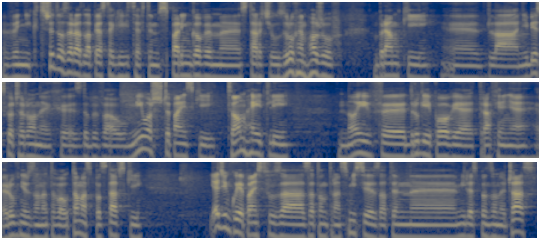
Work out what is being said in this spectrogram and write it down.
wynik 3 do 0 dla Piasta Gliwice w tym sparingowym e, starciu z ruchem Chorzów. Bramki e, dla niebiesko-czerwonych zdobywał Miłosz Szczepański, Tom Hatley. No i w drugiej połowie trafienie również zanotował Tomasz Podstawski. Ja dziękuję Państwu za, za tą transmisję, za ten e, mile spędzony czas.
